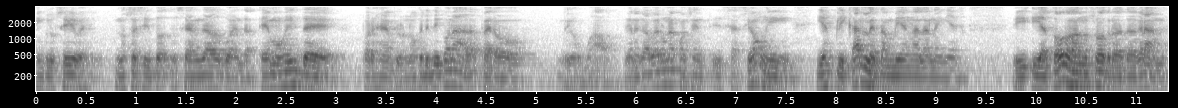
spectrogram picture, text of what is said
Inclusive, no sé si se han dado cuenta, emojis de, por ejemplo, no critico nada, pero digo, wow, tiene que haber una concientización y, explicarle también a la niñez y, a todos a nosotros, desde grandes.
